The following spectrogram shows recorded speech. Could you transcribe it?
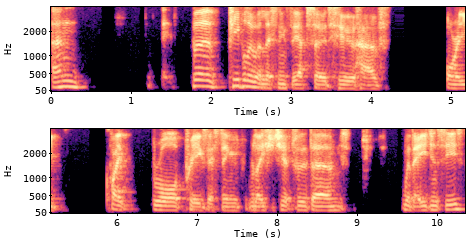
And for people who are listening to the episode who have already quite broad pre-existing relationships with um, with agencies.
